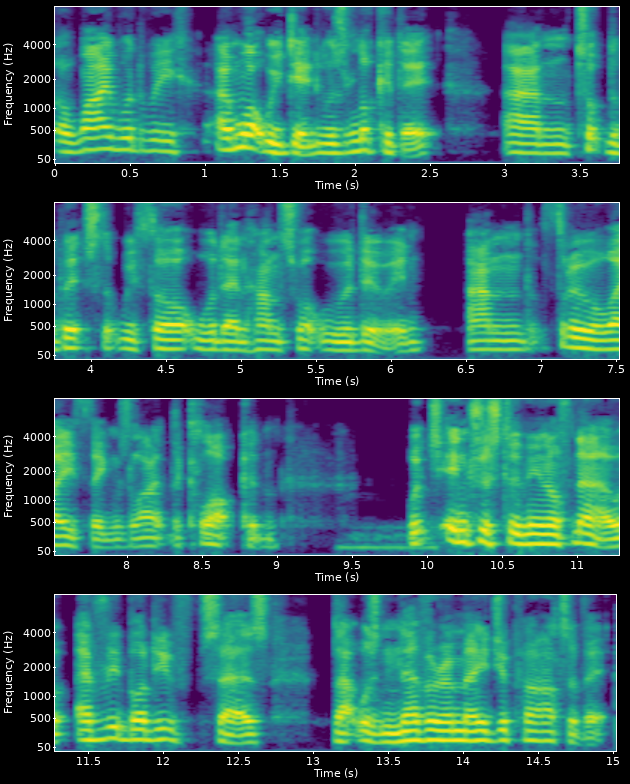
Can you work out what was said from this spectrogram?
so why would we? And what we did was look at it and took the bits that we thought would enhance what we were doing and threw away things like the clock and which interestingly enough now everybody says that was never a major part of it.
